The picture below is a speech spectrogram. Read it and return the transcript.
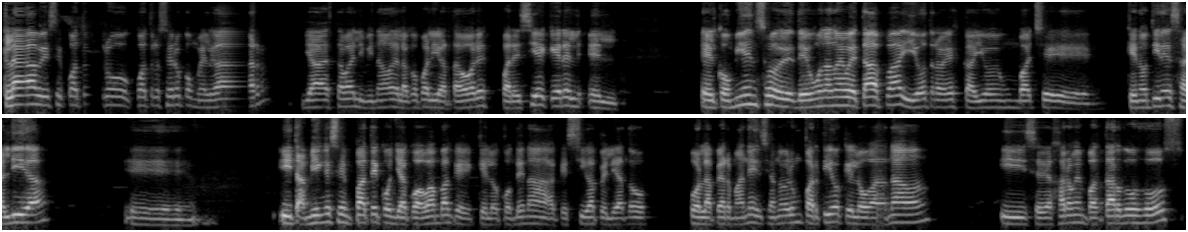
clave ese 4-0 con Melgar, ya estaba eliminado de la Copa Libertadores, parecía que era el, el comienzo de, de, una nueva etapa y otra vez cayó en un bache que no tiene salida. Eh, y también ese empate con Yacoabamba que, que, lo condena a que siga peleando por la permanencia. ¿no? Era un partido que lo ganaban y se dejaron empatar 2-2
